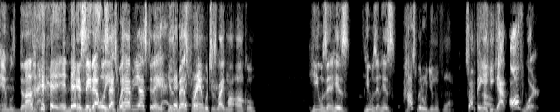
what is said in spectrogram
And was done. and never and see, been to that was that's what happened yesterday. His best friend, which is like my uncle, he was in his he was in his hospital uniform. So I'm thinking he Oh. got off work.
